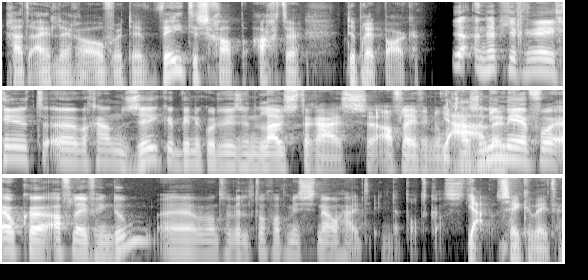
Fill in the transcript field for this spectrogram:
gaat uitleggen over de wetenschap achter de pretparken. Ja, en heb je gereageerd? Eh, we gaan zeker binnenkort weer eens een luisteraarsaflevering doen. Ja, we gaan ze leuk. niet meer voor elke aflevering doen, eh, want we willen toch wat meer snelheid in de podcast. Ja, zeker weten.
